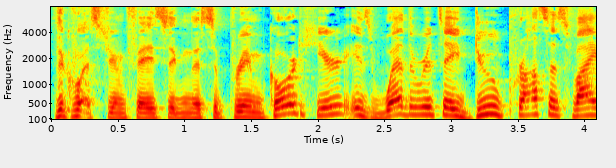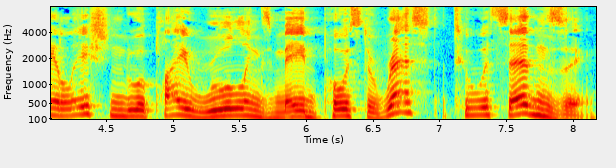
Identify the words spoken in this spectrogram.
The question facing the Supreme Court here is whether it's a due process violation to apply rulings made post-arrest to a sentencing.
